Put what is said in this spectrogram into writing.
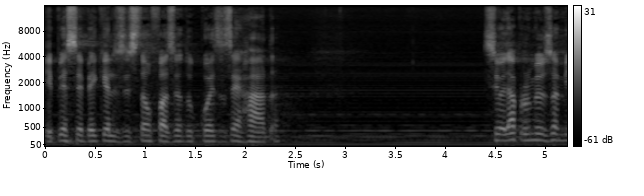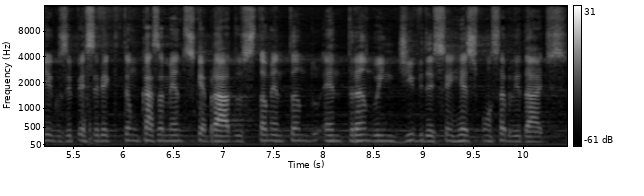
e perceber que eles estão fazendo coisas erradas, se eu olhar para os meus amigos e perceber que estão casamentos quebrados, estão entrando, entrando em dívidas sem responsabilidades,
